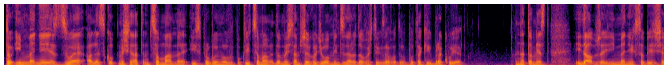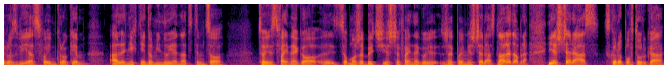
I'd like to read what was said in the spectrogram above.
to IME nie jest złe, ale skupmy się na tym, co mamy i spróbujmy wypuklić, co mamy. Domyślam się, że chodziło o międzynarodowość tych zawodów, bo takich brakuje. Natomiast i dobrze, IME niech sobie się rozwija swoim krokiem, ale niech nie dominuje nad tym, co, co jest fajnego, y, co może być jeszcze fajnego, że tak powiem jeszcze raz. No ale dobra, jeszcze raz, skoro powtórka,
